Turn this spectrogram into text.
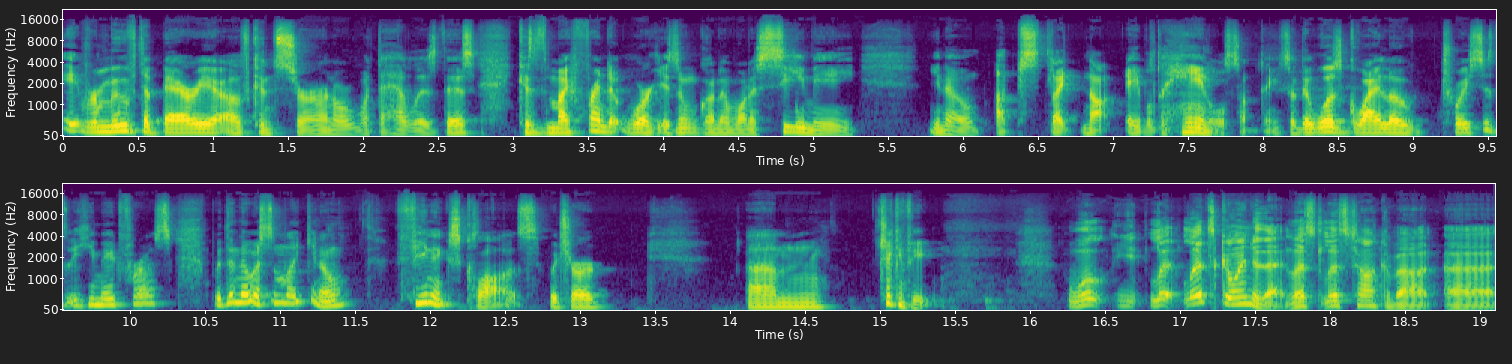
it removed the barrier of concern or what the hell is this? Because my friend at work isn't going to want to see me, you know, up like not able to handle something. So there was gweilo choices that he made for us, but then there was some like you know phoenix claws, which are um, chicken feet. Well, let, let's go into that. Let's let's talk about uh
